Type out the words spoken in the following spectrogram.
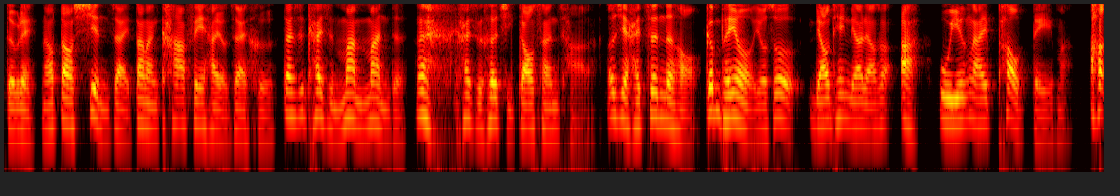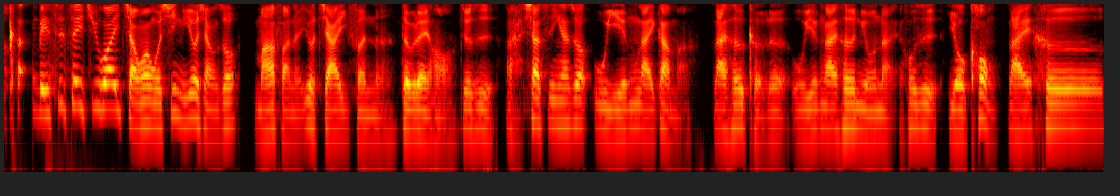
对不对？然后到现在，当然咖啡还有在喝，但是开始慢慢的，哎，开始喝起高山茶了，而且还真的哈，跟朋友有时候聊天聊聊说啊，五营来泡得嘛。啊！每次这句话一讲完，我心里又想说，麻烦了，又加一分了，对不对？哈，就是啊，下次应该说五营来干嘛？来喝可乐，五元来喝牛奶，或是有空来喝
